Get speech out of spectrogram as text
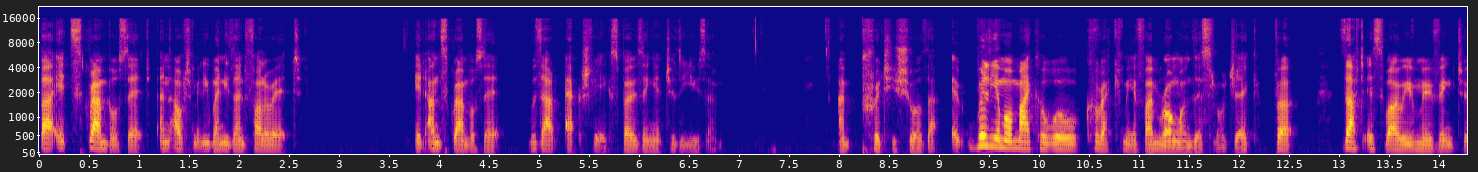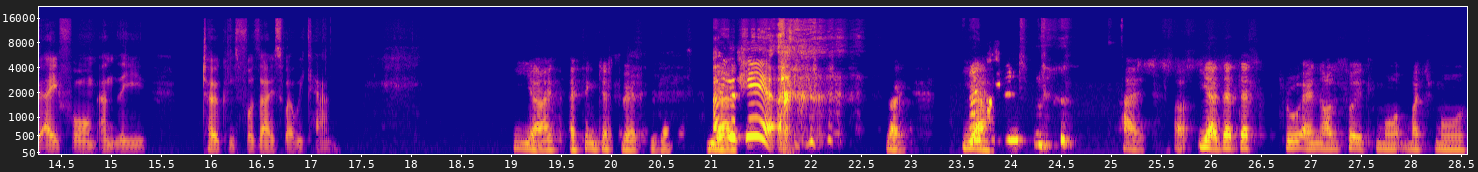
but it scrambles it. And ultimately, when you then follow it, it unscrambles it without actually exposing it to the user. I'm pretty sure that uh, William or Michael will correct me if I'm wrong on this logic, but that is why we're moving to Afform and the tokens for those where we can. Yeah, I, I think just where. Yeah, Are you here? right. Yeah. Hi. Uh, yeah, that that's true, and also it's more much more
